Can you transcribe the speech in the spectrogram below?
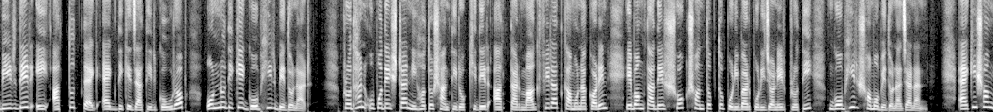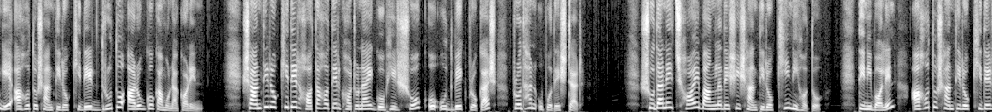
বীরদের এই আত্মত্যাগ একদিকে জাতির গৌরব, অন্যদিকে গভীর বেদনার। প্রধান উপদেষ্টা নিহত শান্তিরক্ষীদের আত্মার মাগফেরাত কামনা করেন এবং তাদের শোক সন্তপ্ত পরিবার পরিজনের প্রতি গভীর সমবেদনা জানান। একই সঙ্গে আহত শান্তিরক্ষীদের দ্রুত আরোগ্য কামনা করেন। শান্তিরক্ষীদের হতাহতের ঘটনায় গভীর শোক ও উদ্বেগ প্রকাশ প্রধান উপদেষ্টার। সুদানে ছয় বাংলাদেশি শান্তিরক্ষী নিহত। তিনি বলেন, আহত শান্তিরক্ষীদের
